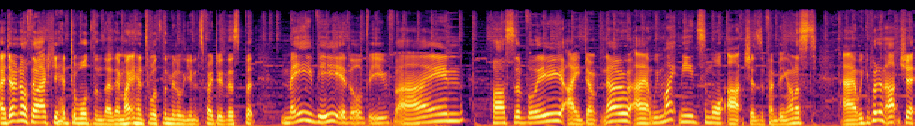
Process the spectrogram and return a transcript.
I don't know if they'll actually head towards them though. They might head towards the middle units if I do this, but maybe it'll be fine. Possibly. I don't know. Uh, we might need some more archers if I'm being honest. Uh, we can put an archer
